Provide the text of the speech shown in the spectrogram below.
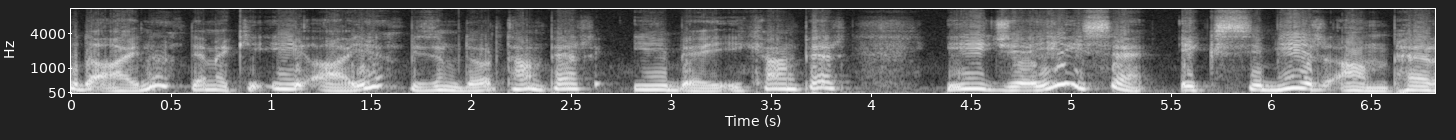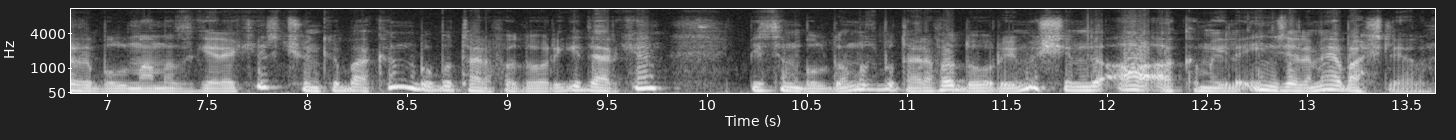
Bu da aynı. Demek ki İA'yı bizim 4 amper, İB'yi 2 amper, İC'yi ise eksi 1 amper bulmamız gerekir. Çünkü bakın bu bu tarafa doğru giderken bizim bulduğumuz bu tarafa doğruymuş. Şimdi A akımıyla incelemeye başlayalım.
